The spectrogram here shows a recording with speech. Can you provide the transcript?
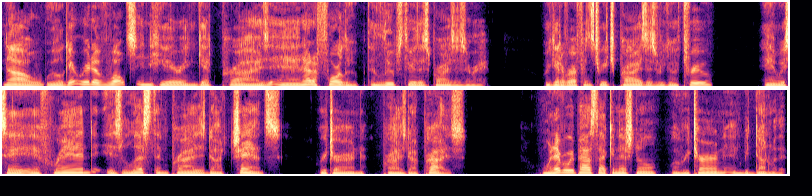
Now we'll get rid of what's in here and get prize and add a for loop that loops through this prizes array. We get a reference to each prize as we go through, and we say if rand is less than prize.chance, return prize.prize. Whenever we pass that conditional, we'll return and be done with it.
